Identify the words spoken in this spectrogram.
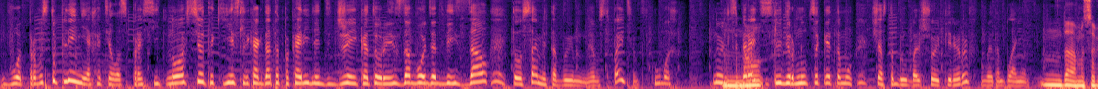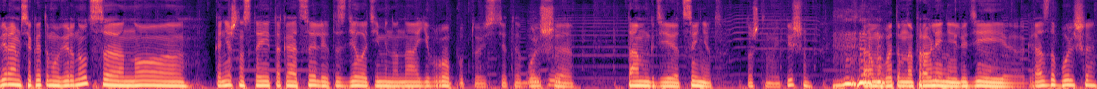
Вот, про выступление я хотела спросить. Ну, а все-таки, если когда-то покорили диджеи, которые заводят весь зал, то сами-то вы выступаете в клубах? Ну, или Ну- собираетесь ли вернуться к этому? Сейчас-то был большой перерыв в этом плане. Да, мы собираемся к этому вернуться, но, конечно, стоит такая цель это сделать именно на Европу. То есть это больше там, где ценят то, что мы пишем. Там в этом направлении людей э, гораздо больше.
